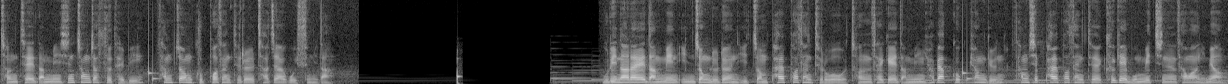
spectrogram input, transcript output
전체 난민 신청자 수 대비 3.9%를 차지하고 있습니다. 우리나라의 난민 인정률은 2.8%로 전 세계 난민 협약국 평균 38%에 크게 못 미치는 상황이며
